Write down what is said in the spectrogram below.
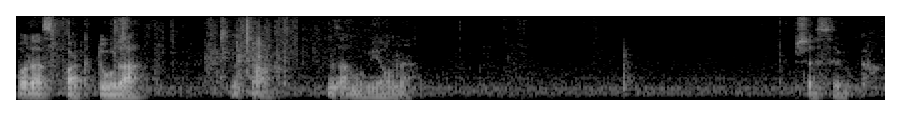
Oraz faktura. Za zamówione. Przesyłka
